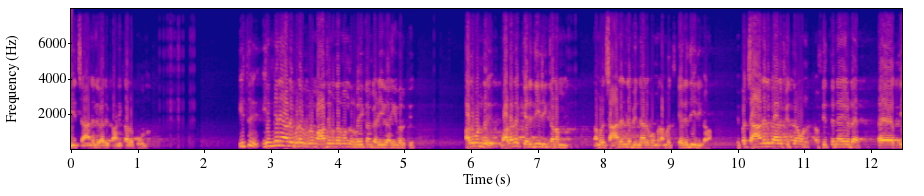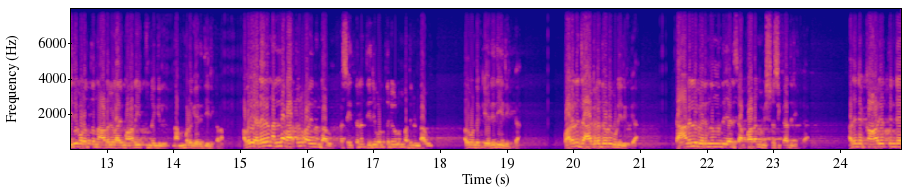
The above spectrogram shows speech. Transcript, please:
ഈ ചാനലുകാർ കാണിക്കാതെ പോകുന്നത്. ഇത് എങ്ങനെയാണ് ഇവിടെ മാധ്യമധർമ്മം നിർവഹിക്കാൻ കഴിയുക ഇവർക്ക്? അതുകൊണ്ട് വളരെ കരുതിയിരിക്കണം നമ്മൾ ചാനലിന്റെ പിന്നാലെ പോകുമ്പോൾ നമ്മൾ കരുതിയിരിക്കണം. ഇപ്പൊ ചാനലുകാർ ഫിത്തന ഫിത്തനയുടെ തിരി തിരികൊളുത്തുന്ന ആളുകളായി മാറിയിട്ടുണ്ടെങ്കിൽ നമ്മൾ കരുതിയിരിക്കണം. അവർ ഇടയിൽ നല്ല വാർത്തകൾ പറയുന്നുണ്ടാവും പക്ഷെ ഇത്തരം തിരികൊളുത്തലുകളും അതിലുണ്ടാവും അതുകൊണ്ട് കരുതിയിരിക്കുക. വളരെ ജാഗ്രതയോട് കൂടി ഇരിക്കുക. ചാനൽ വരുന്നെന്ന് വിചാരിച്ച് അപ്പാടങ്ങ് വിശ്വസിക്കാതിരിക്കുക. അതിന്റെ കാര്യത്തിന്റെ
